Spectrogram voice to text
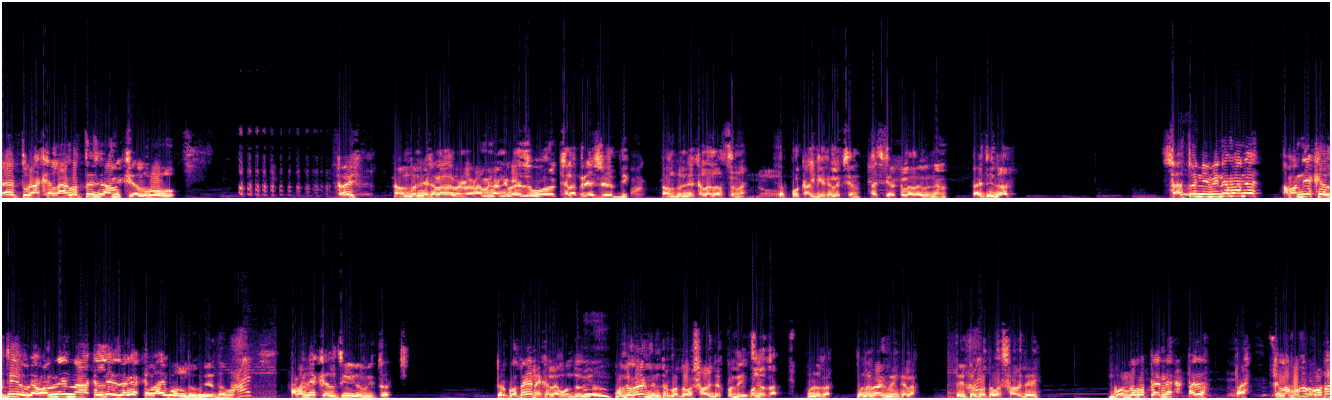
এ, তোরা খেলা করতেছিস, আমি খেলব। এই নিয়ে খেলা যাবে না, আমি নানি খেলা ফিরে দিক নিয়ে খেলা যাচ্ছে না। তারপর কালকে খেলেছেন, আজকে আর খেলা যাবে না। তুই ধর। হ্যাঁ তুই নিবি না মানে? আমার নিয়ে খেলতেই হবে, আমার নিয়ে না খেললে এই জায়গায় খেলাই বন্ধ করে দেবো। আমার নিয়ে খেলতেই হবে তোর। তোর কথাই না খেলা বন্ধ বন্ধ করে একদিন, তোর কতবার সাহস দেখব বন্ধ কর বন্ধ কর বন্ধ কর একদিন খেলা। এই তোর কতবার সাহস দেয় বন্ধ করতে হয় না আয় যা, আয়, খেলা বন্ধ কথা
